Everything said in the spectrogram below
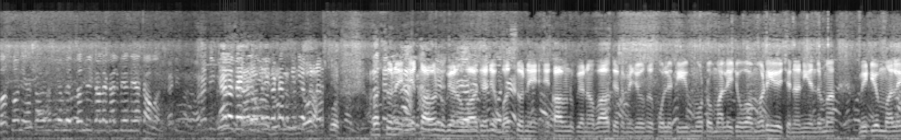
બસો ને એકાવન અમને ચંદ્રિકાલે કાલે બેન એકાવન બસો ને એકાવન રૂપિયાનો ભાવ છે છે બસો ને એકાવન રૂપિયાનો ભાવ છે. તમે જોશો ક્વોલિટી મોટો માલી જોવા મળી રહ્યો છે. નાની અંદરમાં મીડિયમ માલે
